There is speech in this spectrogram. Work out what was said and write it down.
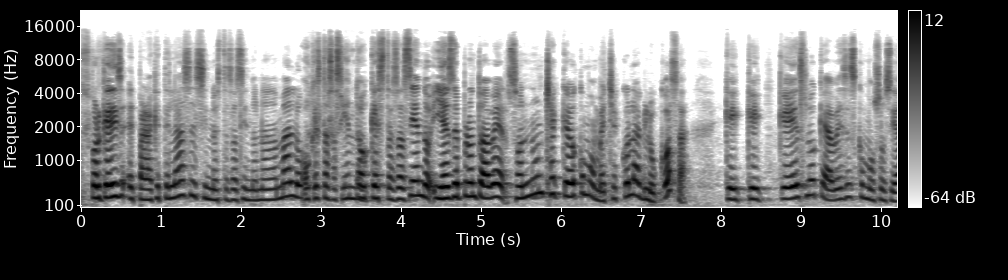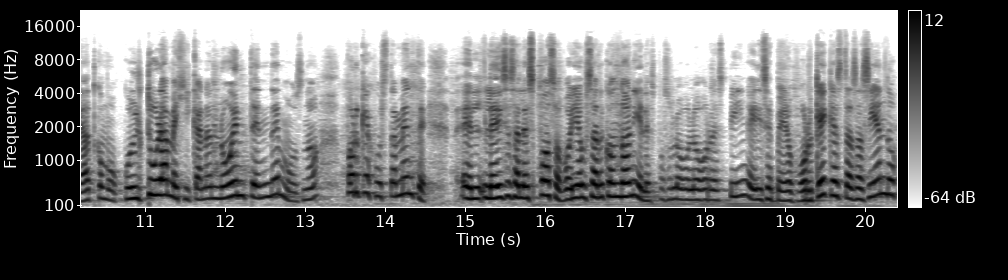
sí, Porque dice, ¿para qué te la haces si no estás haciendo nada malo? ¿O qué estás haciendo? ¿O qué estás haciendo? Y es de pronto, a ver, son un chequeo como me checo la glucosa, que, que, que es lo que a veces como sociedad, como cultura mexicana no entendemos, ¿no? Porque justamente el- le dices al esposo, voy a usar condón y el esposo luego, luego respinga y dice, pero ¿por qué? ¿Qué estás haciendo?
